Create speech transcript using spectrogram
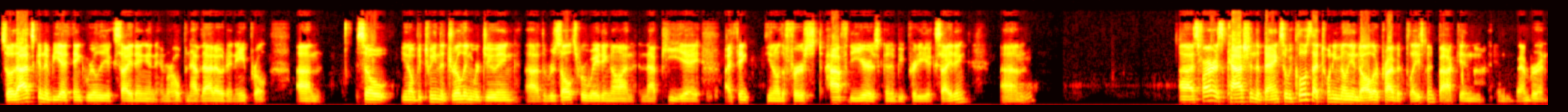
So that's going to be, I think, really exciting, and, and we're hoping to have that out in April. Um, so you know, between the drilling we're doing, uh, the results we're waiting on, and that PEA, I think you know the first half of the year is going to be pretty exciting. Um, mm-hmm. Uh, as far as cash in the bank, so we closed that twenty million dollar private placement back in, in November, and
